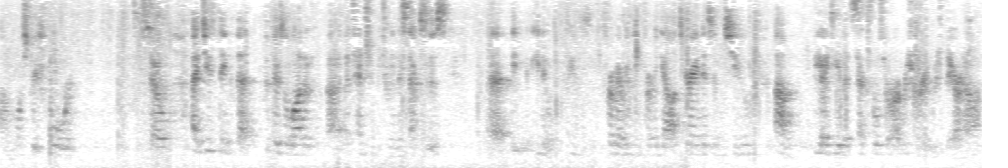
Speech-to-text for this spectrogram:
um, more straightforward. So I do think that there's a lot of uh, attention between the sexes. Uh, you know, from everything from egalitarianism to um, the idea that sex roles are arbitrary, which they are not.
